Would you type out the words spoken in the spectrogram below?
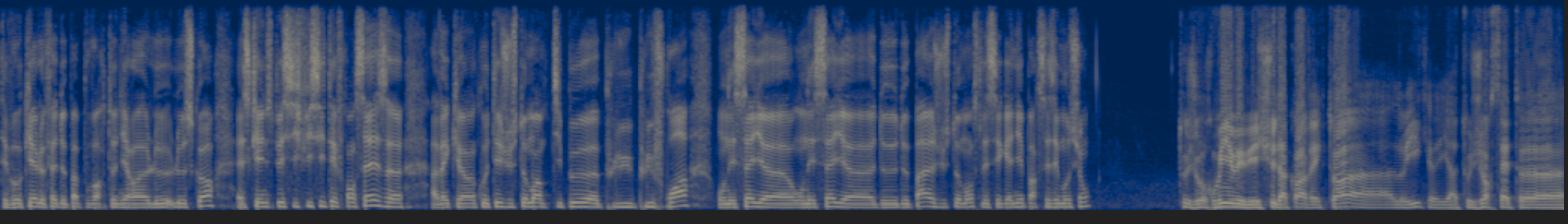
tu évoquais le fait de ne pas pouvoir tenir euh, le, le score. Est-ce qu'il y a une spécificité française euh, avec un côté justement un petit peu euh, plus, plus froid? On essaye, euh, on essaye euh, de ne pas justement se laisser gagner par ses émotions? Toujours, oui, oui, oui, je suis d'accord avec toi, euh, Loïc. Il y a toujours cette, euh,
